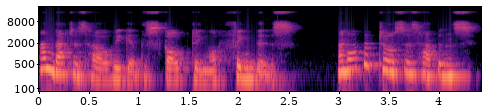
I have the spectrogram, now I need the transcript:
and that is how we get the sculpting of fingers. And apoptosis happens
